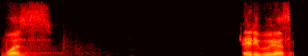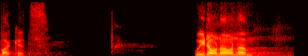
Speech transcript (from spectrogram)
was AWS buckets. We don't own them,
